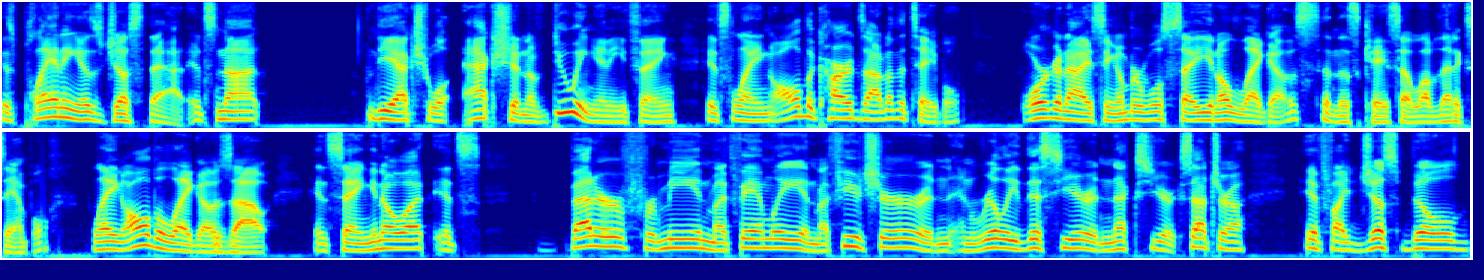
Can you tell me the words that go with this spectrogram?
is planning is just that. It's not the actual action of doing anything. It's laying all the cards out on the table, organizing them, or we'll say, you know, Legos. In this case, I love that example. Laying all the Legos mm-hmm. out and saying, you know what, it's better for me and my family and my future and, and really this year and next year, etc. If I just build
